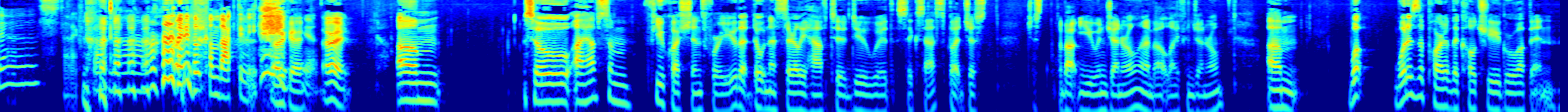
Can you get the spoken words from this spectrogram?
this that I forgot now. It'll come back to me. Okay. Yeah. All right. Um so I have some few questions for you that don't necessarily have to do with success, but just just about you in general and about life in general. Um what what is the part of the culture you grew up in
